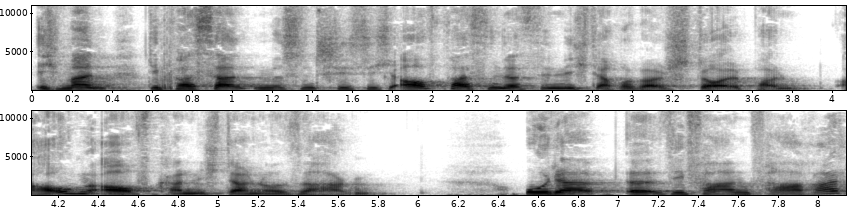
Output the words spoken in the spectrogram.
Ich meine, die Passanten müssen schließlich aufpassen, dass sie nicht darüber stolpern. Augen auf, kann ich da nur sagen. Oder äh, Sie fahren Fahrrad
